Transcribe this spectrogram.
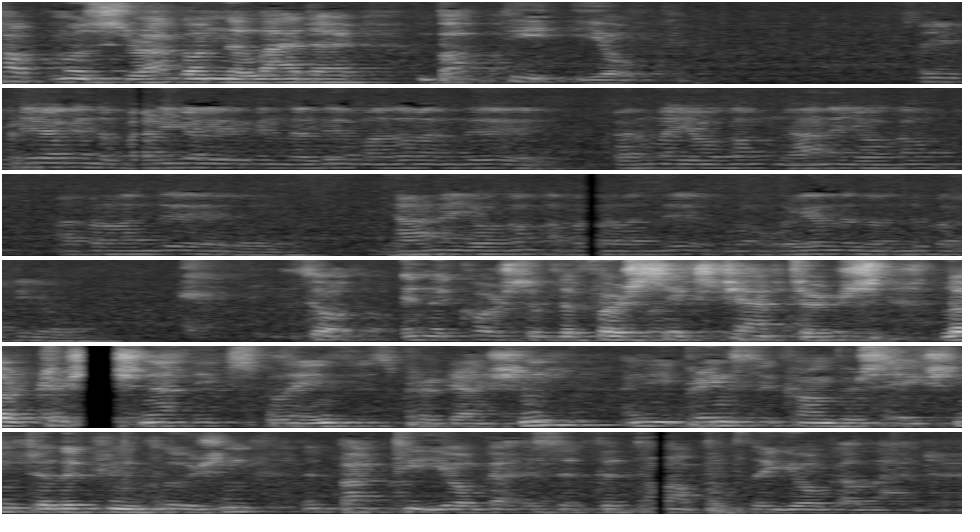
topmost rung on the ladder, Bhakti Yoga. ஸோ இப்படியாக இந்த படிகள் இருக்கின்றது மதம் வந்து கர்ம யோகம் ஞான யோகம் அப்புறம் வந்து தியான யோகம் அப்புறம் வந்து உயர்ந்தது வந்து பக்தி யோகம் So, in the course of the first six chapters, Lord Krishna explains this progression and he brings the conversation to the conclusion that Bhakti Yoga is at the top of the yoga ladder.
